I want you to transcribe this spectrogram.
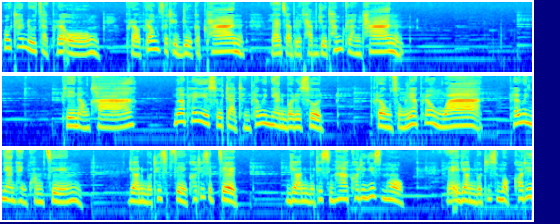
พวกท่านรู้จักพระองค์ เพราะพระองค์สถิตอยู่กับท่าน และจะประทับอยู่ท่ามกลางท่าน พี่น้องคะเมื่อพระเยซูตรัสถึงพระวิญญาณบริสุทธิ์ พระองค์ทรงเรียกพระองค์ว่า พระวิญญาณแห่งความจริง ยอห์นบทที่ 14 ข้อที่ 17 ยอห์นบทที่ 15 ข้อที่ 26 และยอห์นบทที่ 16 ข้อที่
